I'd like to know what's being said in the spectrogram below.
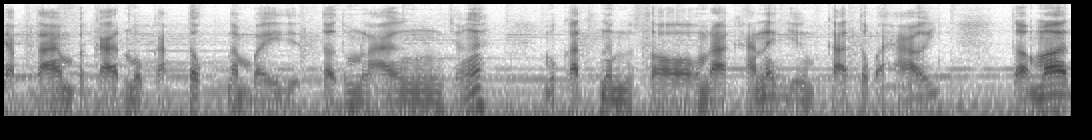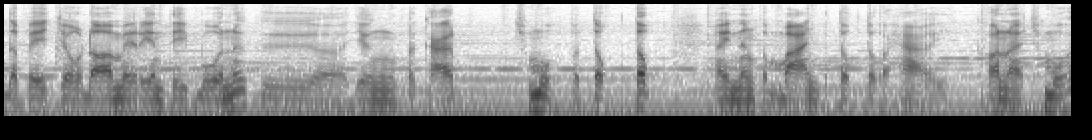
ចាប់ដើមបង្កើតមុខកាត់ទុកដើម្បីទៅតម្លើងអញ្ចឹងណាមុខកាត់ធ្នឹមសកម្រាលខណ្ឌនេះយើងបង្កើតទុកឲ្យហើយតមកដល់ពេលចូលដល់មេរៀនទី4នោះគឺយើងបង្កើតឈ្មោះបន្ទុកទុកហើយនឹងកំបាញបន្ទុកទុកឲ្យហើយគ្រាន់តែឈ្មោះ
